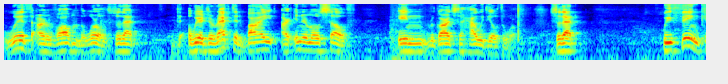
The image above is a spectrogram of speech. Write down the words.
with our involvement in the world, so that we are directed by our innermost self in regards to how we deal with the world. So that we think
